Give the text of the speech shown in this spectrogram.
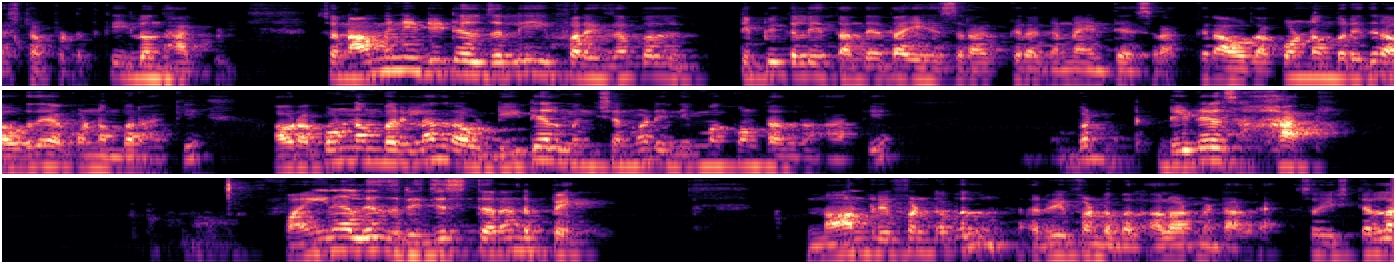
ಕಷ್ಟಪಟ್ಟದಕ್ಕೆ ಇಲ್ಲೊಂದು ಹಾಕ್ಬಿಡಿ. ಸೊ ನಾಮಿನಿ ಡೀಟೇಲ್ಸಲ್ಲಿ ಫಾರ್ ಎಕ್ಸಾಂಪಲ್ ಟಿಪಿಕಲಿ ತಂದೆ ತಾಯಿ ಹೆಸರು ಹಾಕ್ತೀರಾ, ಗಂಡ ಹೆಂಡತಿ ಹೆಸರು ಹಾಕ್ತೀರಾ ಅವ್ರದ್ದು ಅಕೌಂಟ್ ನಂಬರ್ ಇದ್ರೆ ಅವ್ರದೇ ಅಕೌಂಟ್ ನಂಬರ್ ಹಾಕಿ, ಅವ್ರ ಅಕೌಂಟ್ ನಂಬರ್ ಇಲ್ಲ ಅಂದ್ರೆ ಅವ್ರ ಡೀಟೇಲ್ ಮೆನ್ಷನ್ ಮಾಡಿ ನಿಮ್ಮ ಅಕೌಂಟ್ ಆದ್ರೂ ಹಾಕಿ ಬಟ್ ಡೀಟೇಲ್ಸ್ ಹಾಕಿ. Final is register and pay non refundable refundable allotment ಆದರೆ. ಸೊ ಇಷ್ಟೆಲ್ಲ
